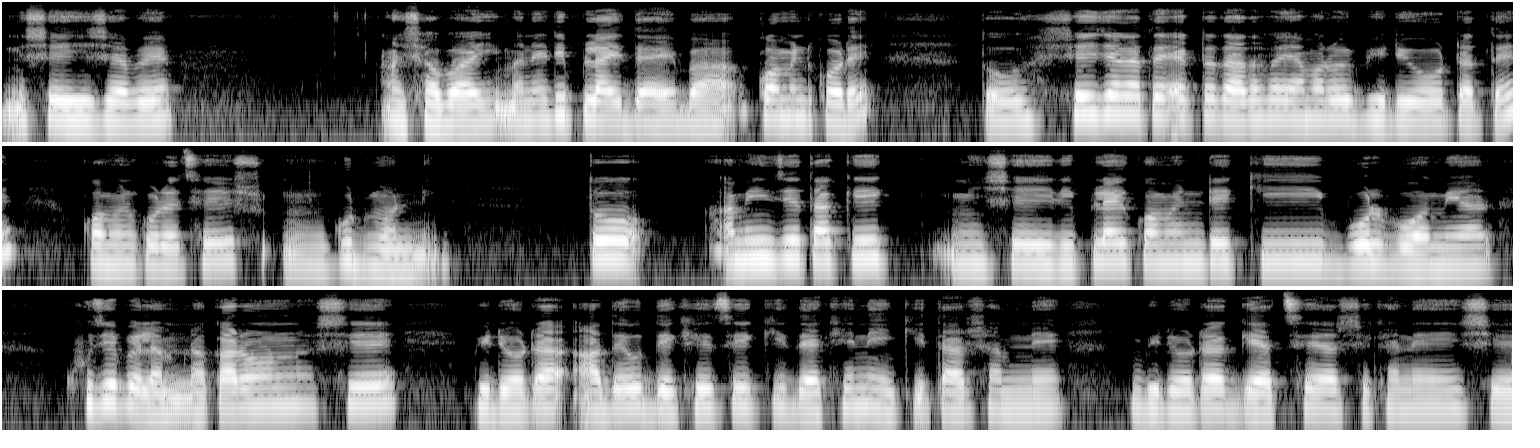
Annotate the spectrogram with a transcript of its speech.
সেই হিসাবে সবাই মানে রিপ্লাই দেয় বা কমেন্ট করে। তো সেই জায়গাতে একটা দাদাভাই আমার ওই ভিডিওটাতে কমেন্ট করেছে গুড মর্নিং তো আমি যে তাকে সেই রিপ্লাই কমেন্টে কি বলব আমি আর খুঁজে পেলাম না। কারণ সে ভিডিওটা আদেও দেখেছে কি দেখেনি, কি তার সামনে ভিডিওটা গেছে আর সেখানে সে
